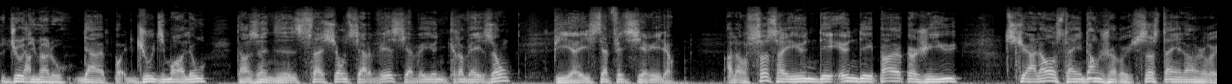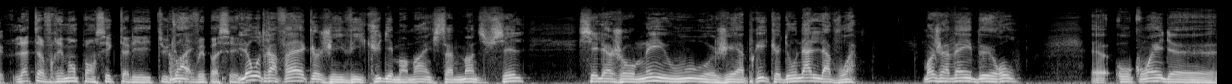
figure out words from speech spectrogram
De Joe Dans- Di Malo. dans- Joe Di Malo, dans une station de service, il y avait eu une crevaison, puis euh, il s'est fait tirer là. Alors ça, c'est une des, une des peurs que j'ai eues. alors c'était un dangereux. Ça, c'était un dangereux. Là, t'as vraiment pensé que t'allais, tu, tu Ouais. pouvais passer. L'autre affaire que j'ai vécu des moments extrêmement difficiles, c'est la journée où j'ai appris que Donald Lavoie, moi j'avais un bureau euh, au coin de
